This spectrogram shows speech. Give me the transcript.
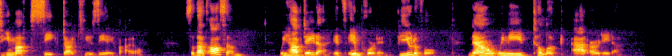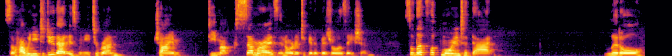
demuxseq.qza file. So that's awesome. We have data. It's imported. Beautiful. Now we need to look at our data. So how we need to do that is we need to run QIIME demux summarize in order to get a visualization. So let's look more into that little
